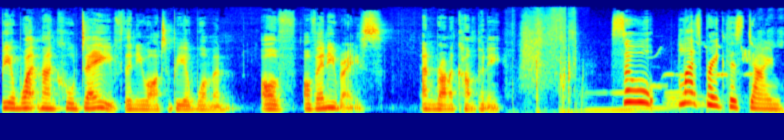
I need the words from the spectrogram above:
be a white man called Dave than you are to be a woman of, of any race and run a company. So let's break this down.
